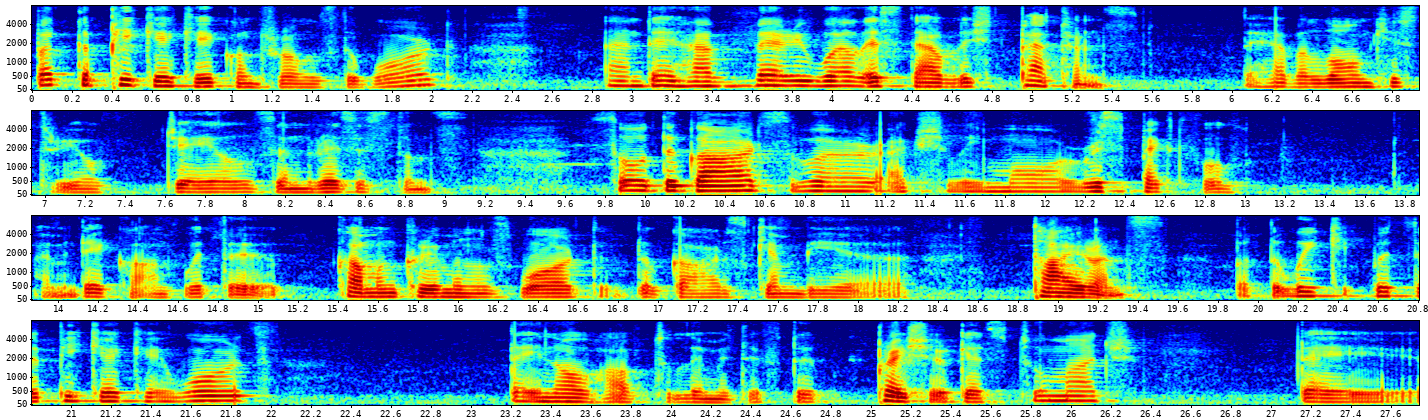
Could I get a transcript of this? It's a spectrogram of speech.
but the PKK controls the ward, and they have very well established patterns. They have a long history of jails and resistance. So the guards were actually more respectful. I mean, they can't, with the common criminals ward, the guards can be uh, tyrants. But the with the PKK wards, they know how to limit. If the pressure gets too much, they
